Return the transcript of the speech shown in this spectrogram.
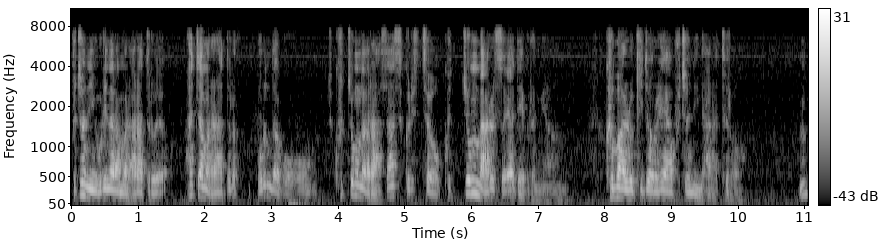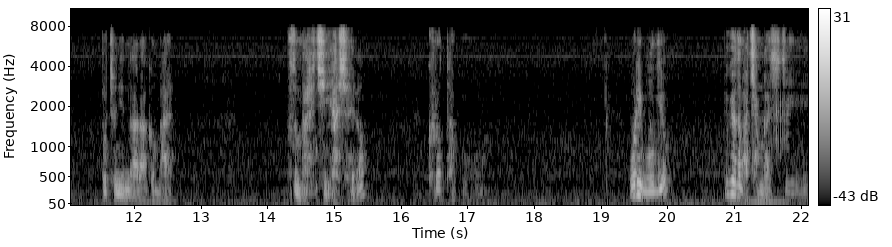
부처님 우리나라 말 알아들어요? 한자 말 알아들어? 모른다고. 그쪽 나라 산스크리트 그쪽 말을 써야 돼 그러면 그 말로 기도를 해야 부처님이 알아들어. 응? 부처님 나라 그 말. 무슨 말인지 이해하셔요? 그렇다고. 우리 무교? 무교도 마찬가지지.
